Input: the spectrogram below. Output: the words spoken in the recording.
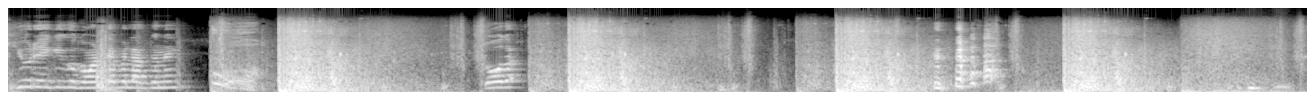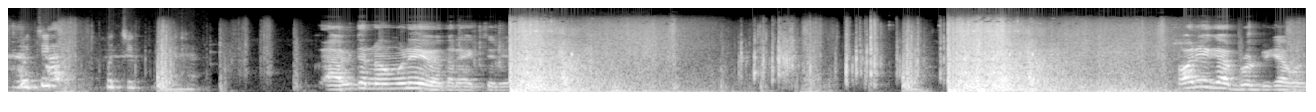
क्युर एकेको वान ट्यापै लाग्दैन है चौध पुचिक पुचिक हामी त नमुनै हो तर एक्चुली सरी क्या ब्रो दुइटा गोल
